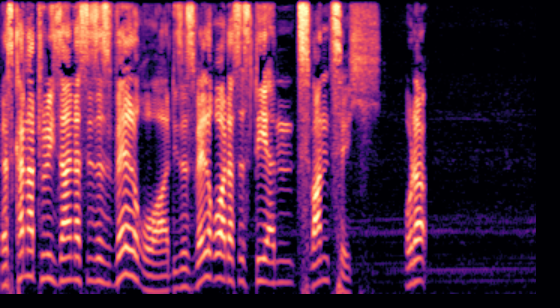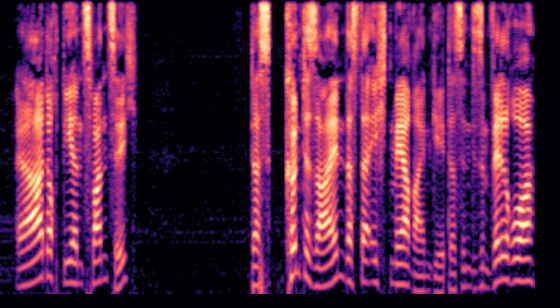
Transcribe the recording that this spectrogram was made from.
Das kann natürlich sein, dass dieses Wellrohr, dieses Wellrohr, das ist DN20, oder? Ja, doch, DN20. Das könnte sein, dass da echt mehr reingeht. Dass in diesem Wellrohr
